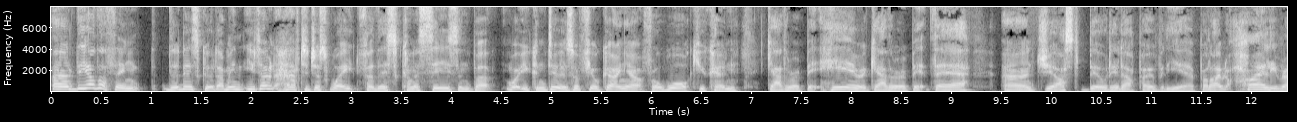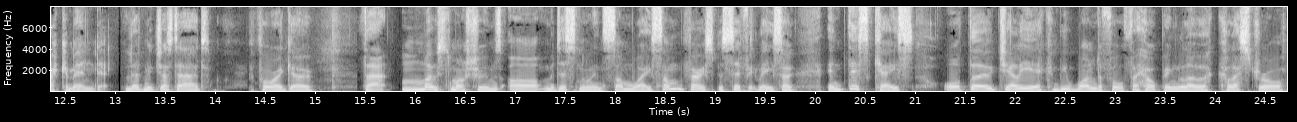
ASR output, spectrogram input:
And the other thing that is good, I mean, you don't have to just wait for this kind of season, but what you can do is if you're going out for a walk, you can gather a bit here or gather a bit there and just build it up over the year. But I highly recommend it. Let me just add before I go that most mushrooms are medicinal in some way, some very specifically. So, in this case, although jelly ear can be wonderful for helping lower cholesterol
